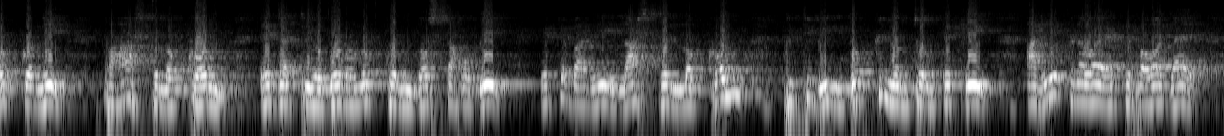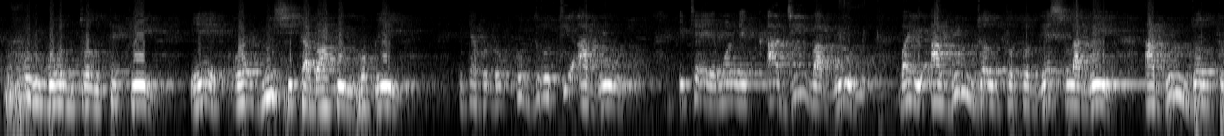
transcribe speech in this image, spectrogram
লক্ষণে, ফার্স্ট লক্ষণ, এ জাতীয় বড় লক্ষণ দশটা হবে, একেবারে লাস্টের লক্ষণ, পৃথিবীর দক্ষিণ অঞ্চল থেকে আরেক রেওয়ায়তে পাওয়া যায় পূর্ব অঞ্চল থেকে। এক অগ্নিশিখা বাহির হবে। এটা হলো কুদরতি আগুন। এটা এমন এক আজীব আগুন। ভাই, আগুন জ্বলতো তো গ্যাস লাগে, আগুন জ্বলতো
